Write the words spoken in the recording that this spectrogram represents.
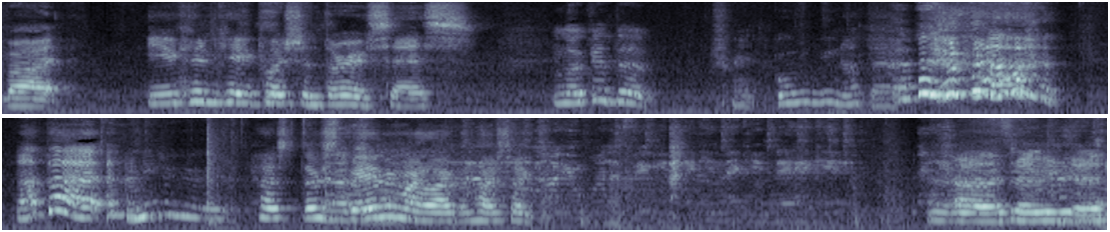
but you can keep pushing through, sis. Look at the trend. Oh, not that. not that. I need to. Has, they're uh, spamming my live with hashtag. Oh, that's gonna be good.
